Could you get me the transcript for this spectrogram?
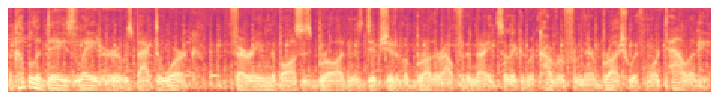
A couple of days later, it was back to work, ferrying the boss's broad and his dipshit of a brother out for the night so they could recover from their brush with mortality.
